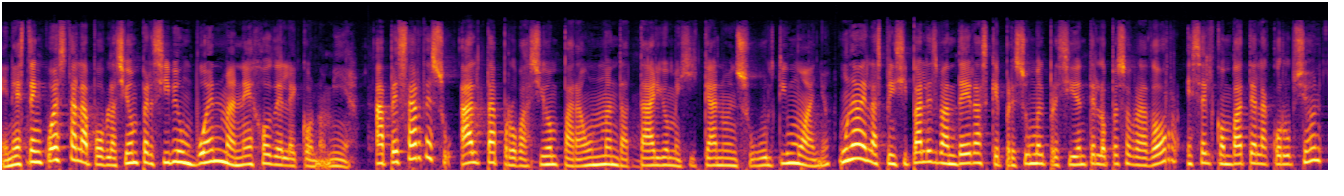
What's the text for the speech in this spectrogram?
En esta encuesta la población percibe un buen manejo de la economía. A pesar de su alta aprobación para un mandatario mexicano en su último año, una de las principales banderas que presume el presidente López Obrador es el combate a la corrupción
